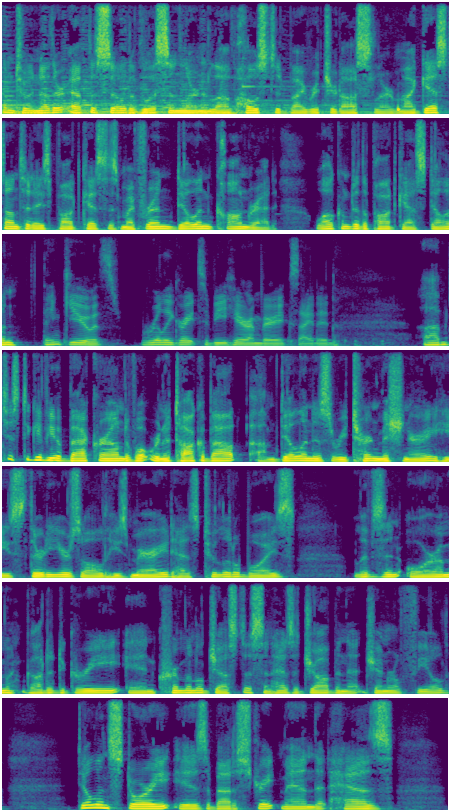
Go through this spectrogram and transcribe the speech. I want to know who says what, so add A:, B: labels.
A: welcome to another episode of Listen, Learn, and Love, hosted by Richard Ostler. My guest on today's podcast is my friend Dylan Conrad. Welcome to the podcast, Dylan.
B: Thank you. It's really great to be here. I'm very excited.
A: Um, just to give you a background of what we're going to talk about, um, Dylan is a return missionary. He's 30 years old. He's married, has two little boys, lives in Orem, got a degree in criminal justice, and has a job in that general field. Dylan's story is about a straight man that has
